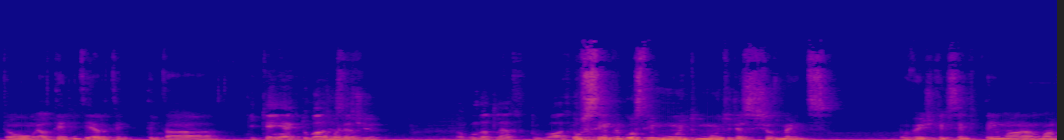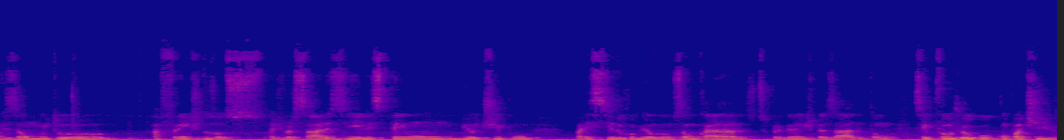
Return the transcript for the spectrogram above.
Então, é o tempo inteiro, tem tentar E quem é que tu gosta de assistir? Alguns atletas que tu gosta? Eu sempre gostei muito, muito de assistir os Mendes. Eu vejo que eles sempre têm uma, uma visão muito à frente dos outros adversários e eles têm um biotipo parecido com o meu, não são um cara super grande, pesado, então sempre foi um jogo compatível.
